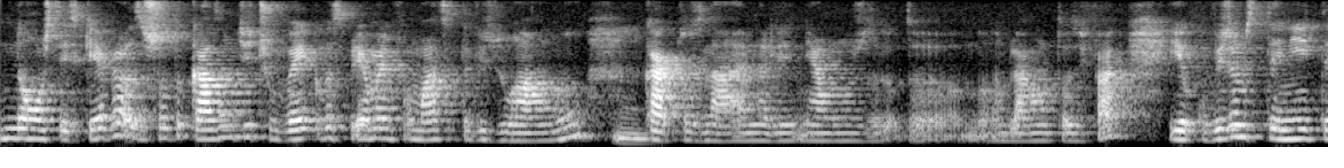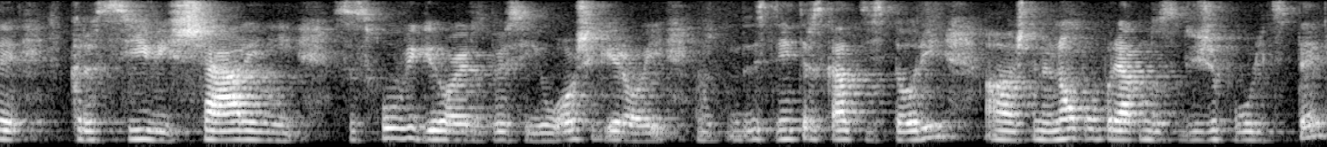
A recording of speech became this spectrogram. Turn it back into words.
много ще се изкепя, защото казвам ти, човек възприема информацията визуално, mm. както знаем, нали, няма нужда да, да, да наблягам на този факт. И ако виждам стените красиви, шарени, с хубави герои, разбира се, и лоши герои, но стените разказват истории, а, ще ми е много по-приятно да се движа по улиците,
